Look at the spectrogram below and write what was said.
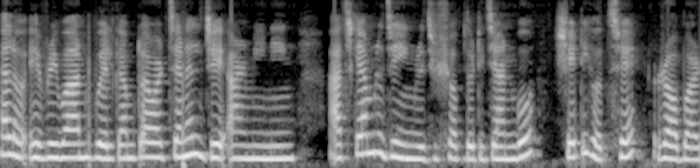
Hello everyone welcome to our channel J R meaning আজকে আমরা যে ইংরেজি শব্দটি জানব, সেটি হচ্ছে রবার।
